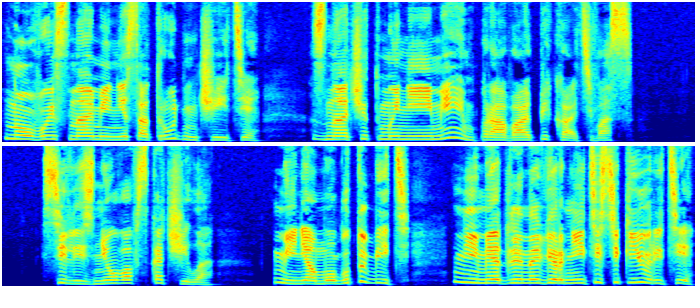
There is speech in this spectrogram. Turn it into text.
Но вы с нами не сотрудничаете, значит, мы не имеем права опекать вас». Селезнева вскочила. «Меня могут убить! Немедленно верните секьюрити!»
